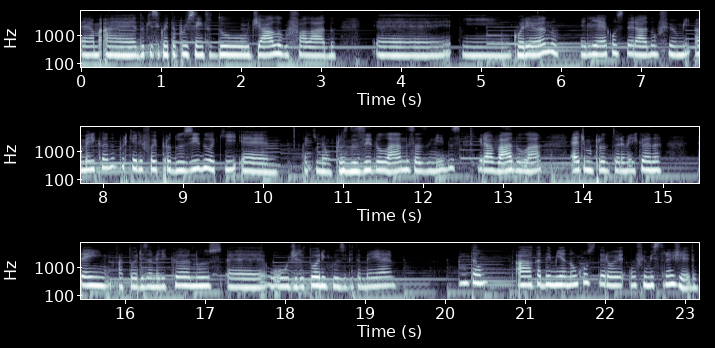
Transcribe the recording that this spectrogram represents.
é, é do que 50% do diálogo falado é, em coreano, ele é considerado um filme americano porque ele foi produzido aqui, é, aqui não, produzido lá nos Estados Unidos, gravado lá, é de uma produtora americana, tem atores americanos, é, o diretor, inclusive, também é. Então, a academia não considerou um filme estrangeiro.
